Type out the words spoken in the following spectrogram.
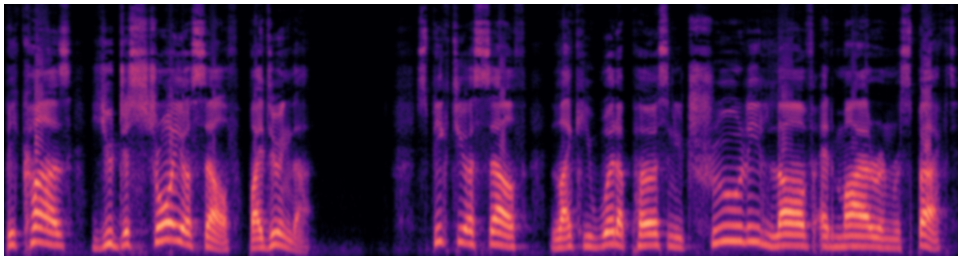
because you destroy yourself by doing that. Speak to yourself like you would a person you truly love, admire, and respect.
